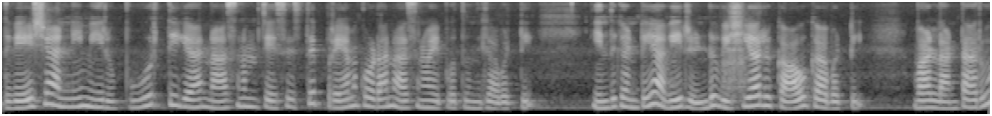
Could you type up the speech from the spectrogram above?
ద్వేషాన్ని మీరు పూర్తిగా నాశనం చేసేస్తే ప్రేమ కూడా నాశనం అయిపోతుంది కాబట్టి. ఎందుకంటే అవి రెండు విషయాలు కావు కాబట్టి. వాళ్ళు అంటారు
